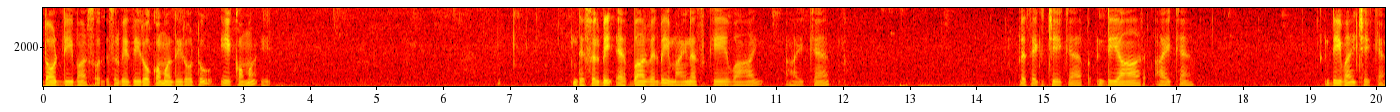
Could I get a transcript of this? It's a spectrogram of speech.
dot d bar. So this will be 0 comma 0 to a comma a. This will be f bar will be minus k y i cap plus x j cap dr i cap dy j cap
